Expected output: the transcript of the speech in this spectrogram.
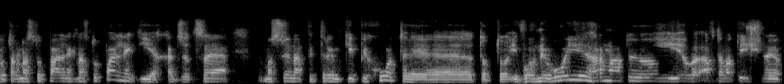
контрнаступальних наступальних діях, адже це машина підтримки піхоти, е, тобто і вогневої гарматою, і автоматичною,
